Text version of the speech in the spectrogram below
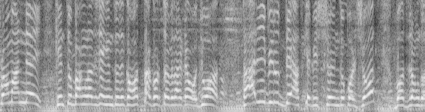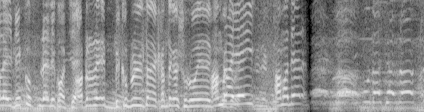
প্রমাণ নেই। কিন্তু বাংলাদেশে হিন্দুদেরকে হত্যা করতে হবে তার একটা অজুহাত। তারই বিরুদ্ধে আজকে বিশ্ব হিন্দু পরিষদ বজরং দল এই বিক্ষোভ র্যালি করছে। আপনার এই বিক্ষোভ র্যালিটা এখান থেকে শুরু হয়ে আমরা এই আমাদের রক্ত।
